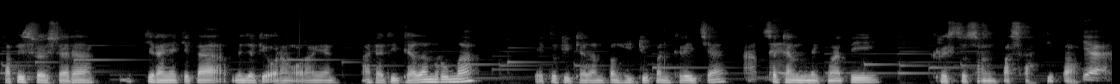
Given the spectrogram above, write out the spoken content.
Tapi saudara-saudara, kiranya kita menjadi orang-orang yang ada di dalam rumah, yaitu di dalam penghidupan gereja, Amen. sedang menikmati Kristus Sang Paskah kita. Ya.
